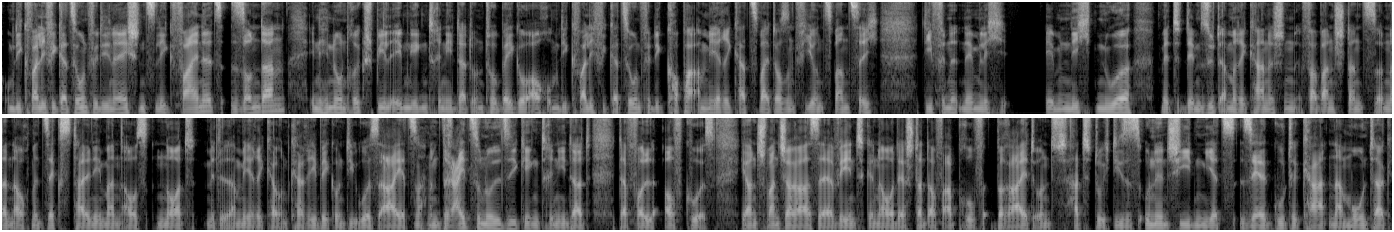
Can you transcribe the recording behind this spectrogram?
um die Qualifikation für die Nations League Finals, sondern in Hin- und Rückspiel eben gegen Trinidad und Tobago auch um die Qualifikation für die Copa America 2024. Die findet nämlich eben nicht nur mit dem südamerikanischen Verband stand, sondern auch mit sechs Teilnehmern aus Nord-, Mittelamerika und Karibik und die USA jetzt nach einem 3 zu 0 Sieg gegen Trinidad da voll auf Kurs. Ja, und Schwanschara ist erwähnt, genau, der stand auf Abruf bereit und hat durch dieses Unentschieden jetzt sehr gute Karten am Montag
